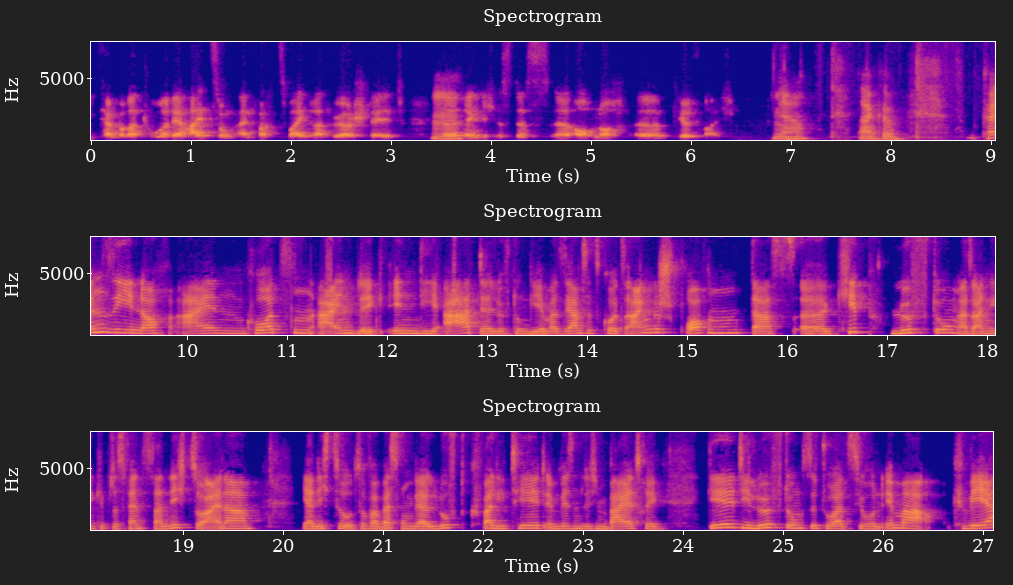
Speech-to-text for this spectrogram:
die Temperatur der Heizung einfach zwei Grad höher stellt, äh, mhm. äh, denke ich, ist das äh, auch noch äh, hilfreich. Ja, danke. Können Sie noch einen kurzen Einblick in die Art der Lüftung geben? Also Sie haben es jetzt kurz angesprochen, dass äh, Kipplüftung, also angekipptes Fenster, nicht zu einer, ja nicht zu, zur Verbesserung der Luftqualität im Wesentlichen beiträgt. Gilt die Lüftungssituation immer quer,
